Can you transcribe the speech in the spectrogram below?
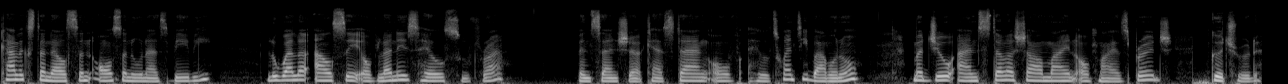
Calixta Nelson, also known as Baby, Luella Alce of Lenny's Hill, Soufrière, Vincentia Castang of Hill 20, Babonneau, Majo and Stella Charlemagne of Myers Bridge, Gertrude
